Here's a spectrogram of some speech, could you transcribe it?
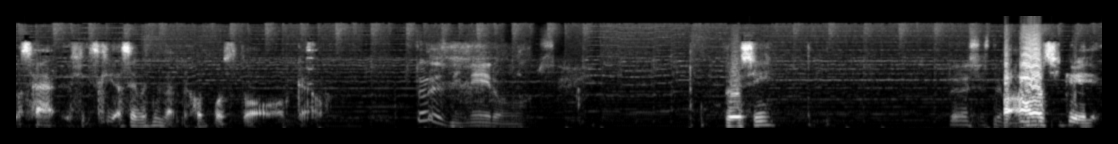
o sea, es que ya se venden al mejor postor, cabrón. Todo es dinero. Pero sí, este. ahora sí que.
